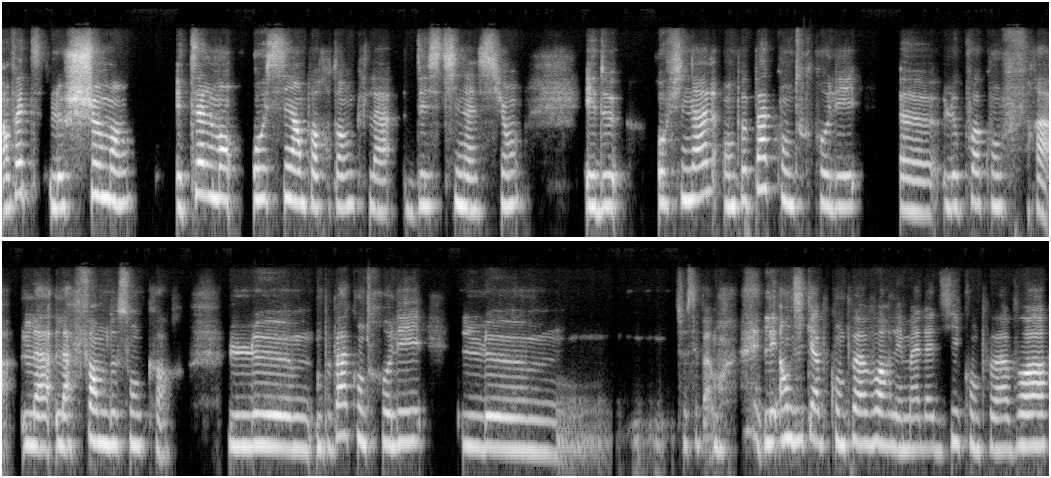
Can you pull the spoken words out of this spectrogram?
En fait, le chemin est tellement aussi important que la destination. Et au final, on ne peut pas contrôler euh, le poids qu'on fera, la, forme de son corps. On ne peut pas contrôler les handicaps qu'on peut avoir, les maladies qu'on peut avoir,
